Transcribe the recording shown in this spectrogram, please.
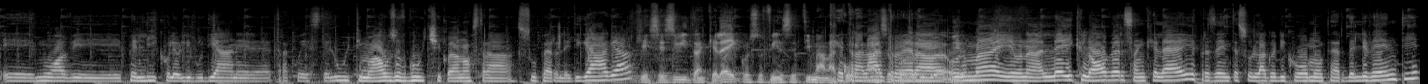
e nuove pellicole hollywoodiane, tra queste l'ultimo House of Gucci con la nostra super Lady Gaga. Che si è esibita anche lei questo fine settimana. Che tra l'altro era ormai una lake lovers anche lei, presente sul lago di Como per degli eventi.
